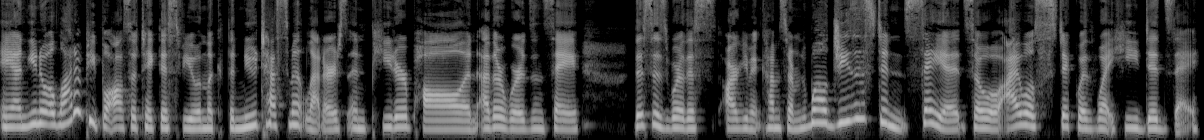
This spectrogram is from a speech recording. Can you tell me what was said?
And, you know, a lot of people also take this view and look at the New Testament letters and Peter, Paul, and other words and say, this is where this argument comes from. Well, Jesus didn't say it, so I will stick with what he did say.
